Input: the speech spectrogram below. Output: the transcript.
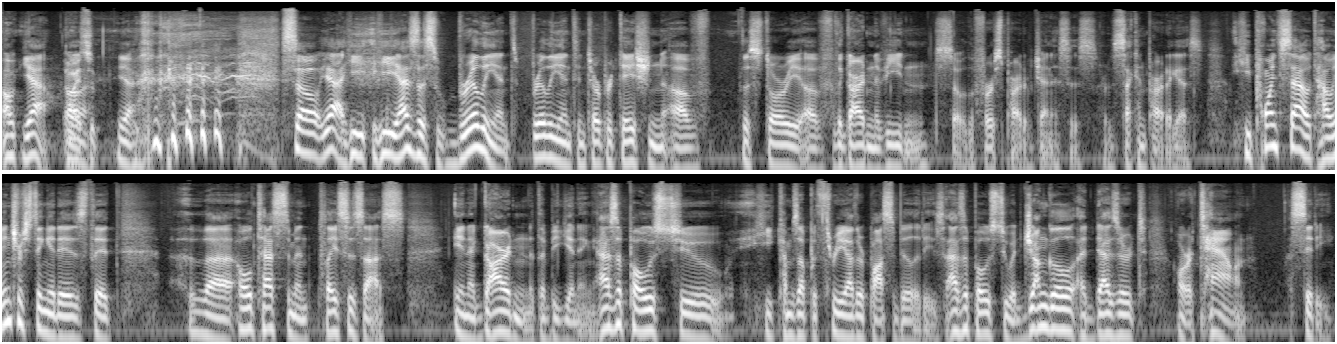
Oh yeah, oh, uh, yeah. so yeah, he he has this brilliant, brilliant interpretation of the story of the Garden of Eden, so the first part of Genesis, or the second part, I guess. He points out how interesting it is that the Old Testament places us in a garden at the beginning, as opposed to, he comes up with three other possibilities, as opposed to a jungle, a desert, or a town, a city.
